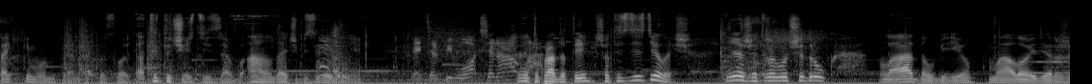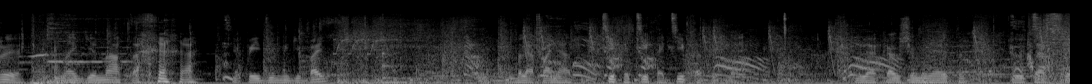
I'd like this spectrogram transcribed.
таким, он прям такой злой. А ты-то что здесь забыл? А, ну да, это без времени. Это правда ты? Что ты здесь делаешь? Я же твой лучший друг. Ладно, убедил. Малой, держи. Нагината. Типа иди нагибай. Бля, понятно. Тихо, тихо, тихо ты, бля. Бля, как же меня это хуйта все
